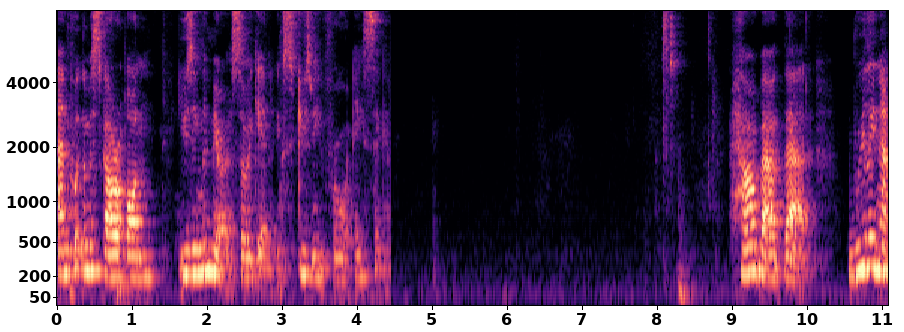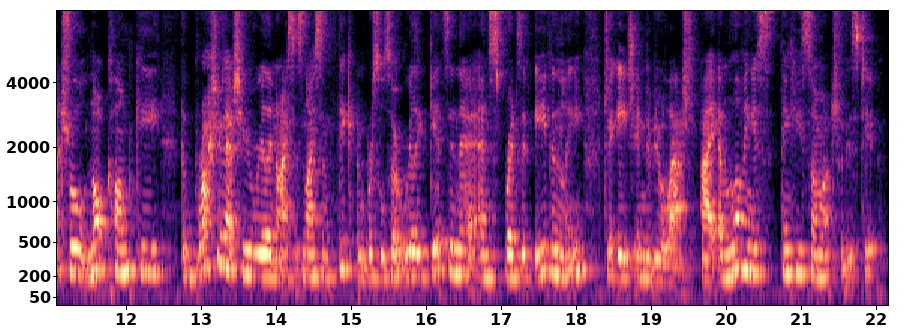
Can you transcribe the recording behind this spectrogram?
and put the mascara on using the mirror. So again, excuse me for a second. How about that? Really natural, not clunky. The brush is actually really nice. It's nice and thick and bristled, so it really gets in there and spreads it evenly to each individual lash. I am loving this. Thank you so much for this tip.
